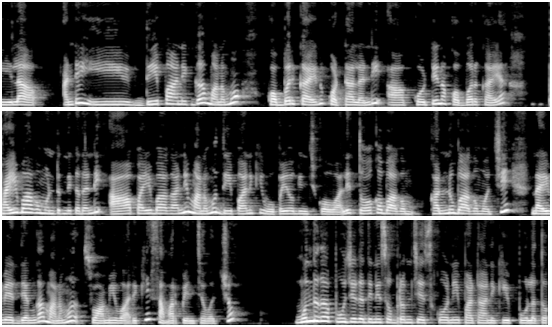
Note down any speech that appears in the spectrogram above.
ఇలా అంటే ఈ దీపానికిగా మనము కొబ్బరికాయను కొట్టాలండి. ఆ కొట్టిన కొబ్బరికాయ పై భాగం ఉంటుంది కదండి. ఆ పై భాగాన్ని మనము దీపానికి ఉపయోగించుకోవాలి. తోక భాగం కన్ను భాగం వచ్చి నైవేద్యంగా మనము స్వామివారికి సమర్పించవచ్చు. ముందుగా పూజ గదిని శుభ్రం చేసుకొని పటానికి పూలతో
